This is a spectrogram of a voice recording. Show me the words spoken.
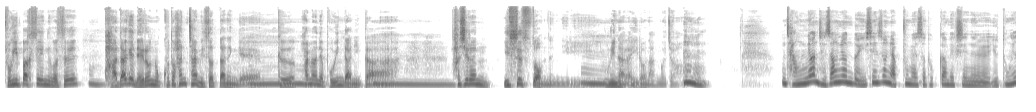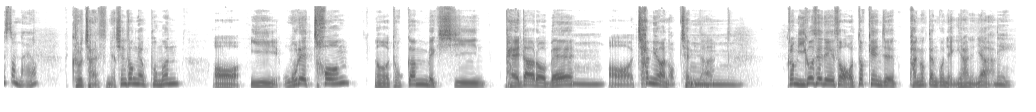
종이 박스에 있는 것을 음. 바닥에 내려놓고도 한참 있었다는 게그 음. 화면에 보인다니까 음. 사실은 있을 수도 없는 일이 음. 우리나라에 일어난 거죠. 작년 재작년도 이 신성약품에서 독감 백신을 유통했었나요? 그렇지 않습니다. 신성약품은 어 이 올해 처음 어 독감 백신 배달업에 음. 어 참여한 업체입니다. 음. 그럼 이것에 대해서 어떻게 이제 방역 당국은 얘기를 하느냐? 네.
